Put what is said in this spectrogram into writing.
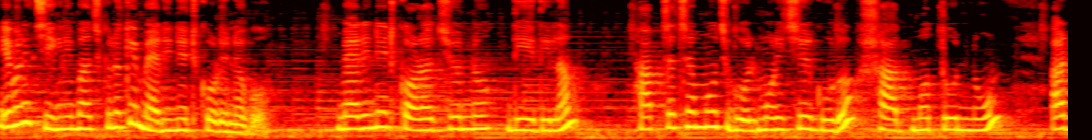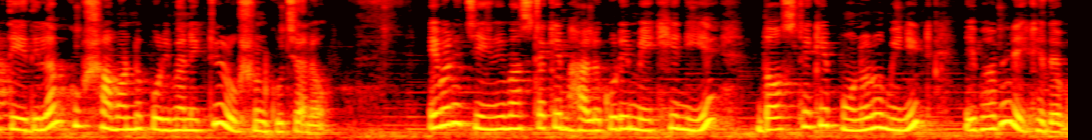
এবারে চিংড়ি মাছগুলোকে ম্যারিনেট করে নেব। ম্যারিনেট করার জন্য দিয়ে দিলাম হাফ চা চামচ গোলমরিচের গুঁড়ো, স্বাদ মতো নুন আর দিয়ে দিলাম খুব সামান্য পরিমাণে একটি রসুন কুচানো। এবারে চিংড়ি মাছটাকে ভালো করে মেখে নিয়ে দশ থেকে পনেরো মিনিট এভাবে রেখে দেব।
